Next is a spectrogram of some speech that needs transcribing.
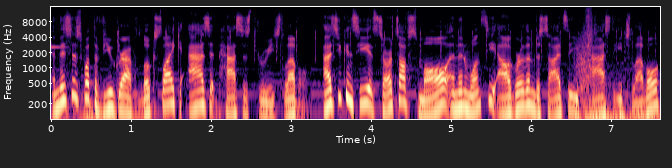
And this is what the view graph looks like as it passes through each level. As you can see, it starts off small and then once the algorithm decides that you passed each level,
